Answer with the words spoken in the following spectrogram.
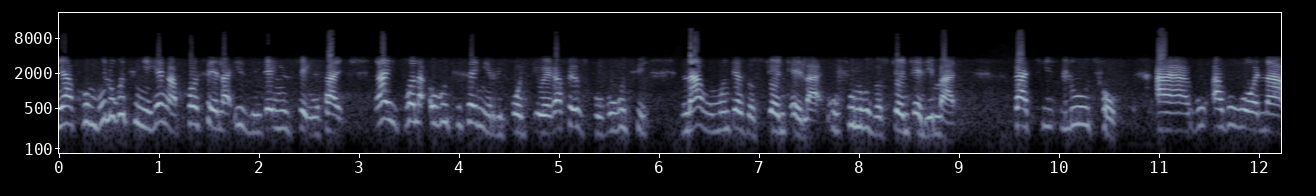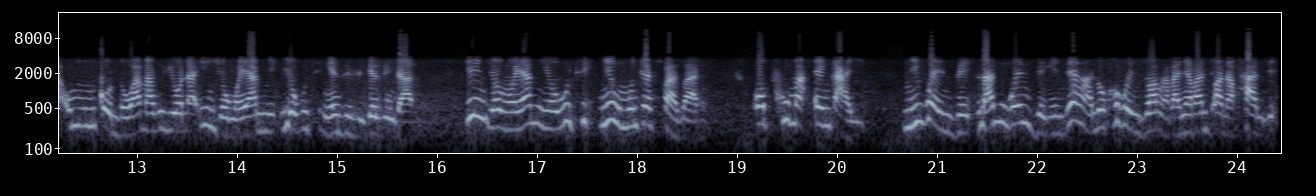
ngiyakhumbula ukuthi ngike ngaphosela izinto engizithengisayo. Ngayithola ukuthi sengiripotiwe kafacebook ukuthi nangu umuntu ezositshontshela ufuna ukuzositshontshela imali. Kathi lutho aku- akuwona umqondo wami akuyona injongo yami yokuthi ngenze izinto ezinjalo. Injongo yami yokuthi ngingumuntu wesifazane. Ophuma enkayi ngikwenze lami kwenzeke njengalokho okwenziwa ngabanye abantwana phandle.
